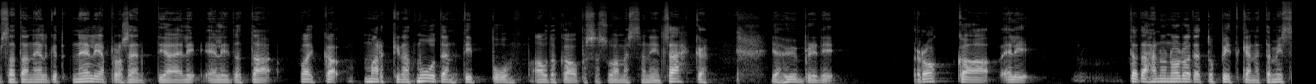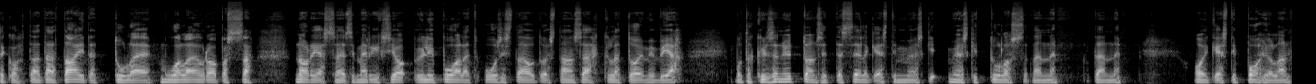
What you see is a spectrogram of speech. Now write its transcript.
144 prosenttia, eli, eli tota, vaikka markkinat muuten tippuu autokaupassa Suomessa, niin sähkö ja hybridi rokkaa, eli tätähän on odotettu pitkän, että missä kohtaa tämä taite tulee. Muualla Euroopassa, Norjassa esimerkiksi jo yli puolet uusista autoista on sähköllä toimivia, mutta kyllä se nyt on sitten selkeästi myöskin, myöskin tulossa tänne, tänne oikeasti Pohjolan,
